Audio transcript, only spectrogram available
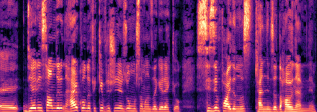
Ee, diğer insanların her konuda fikir düşüncelerinizi umursamanıza gerek yok. Sizin faydanız kendinize daha önemli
